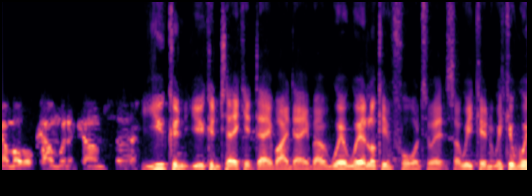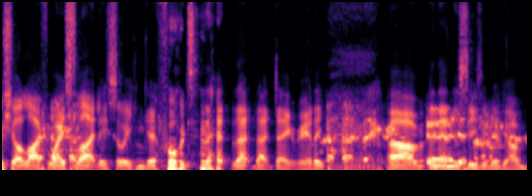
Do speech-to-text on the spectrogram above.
our will come when it comes. So. You can you can take it day by day, but we're we're looking forward to it. So we can we can wish our life away slightly, so we can get forward to that that, that date really, um, and yeah, then the season will go.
